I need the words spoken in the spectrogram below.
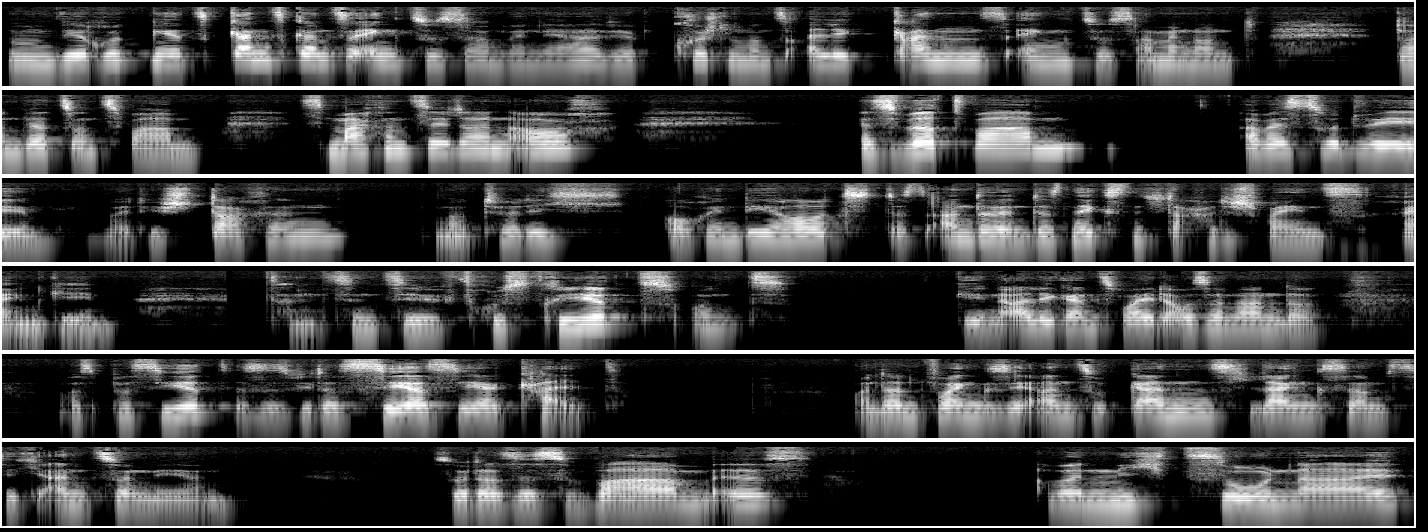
Wir rücken jetzt ganz, ganz eng zusammen, ja. Wir kuscheln uns alle ganz eng zusammen und dann wird's uns warm. Das machen sie dann auch. Es wird warm, aber es tut weh, weil die Stacheln natürlich auch in die Haut des anderen, des nächsten Stachelschweins reingehen. Dann sind sie frustriert und gehen alle ganz weit auseinander. Was passiert? Es ist wieder sehr, sehr kalt. Und dann fangen sie an, so ganz langsam sich anzunähern, so dass es warm ist, aber nicht so nahe,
